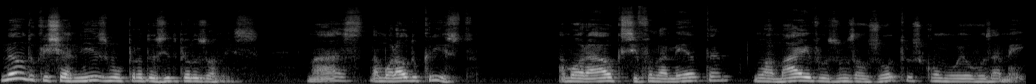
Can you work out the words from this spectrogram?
Não do cristianismo produzido pelos homens, mas da moral do Cristo, a moral que se fundamenta no amai-vos uns aos outros como eu vos amei.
